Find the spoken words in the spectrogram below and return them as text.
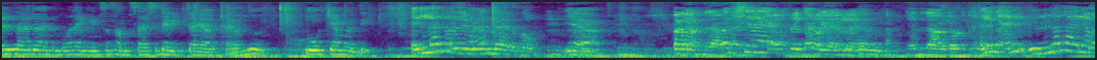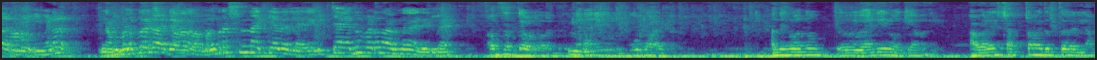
എല്ലാവരും അനുമോൾ എഗൻസ്റ്റ് സംസാരിച്ചിട്ട് എഡിറ്റായ ആൾക്കാരൊന്ന് നോക്കിയാൽ മതി. Yeah. പക്ഷേ അല്ല ഞാൻ ഉള്ള കാര്യം പറഞ്ഞു. ഇവിടെ നമ്മൾ നമ്മൾ പ്രശ്നം ഉണ്ടാക്കിയതല്ലേ. എഡിറ്റ് ആയത് ഇവിടെ നടന്ന കാര്യല്ലേ? അത് സത്യമാണ് അത് നിങ്ങളൊന്ന് വാല്യൂ നോക്കിയാൽ മതി. അവരെ ശക്തമായി എതിർത്തവരെല്ലാം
